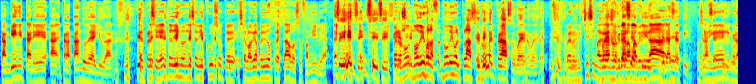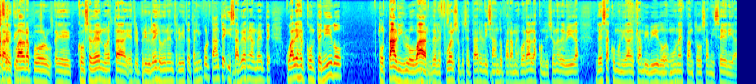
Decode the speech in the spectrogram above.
también estaré ah, tratando de ayudar. El presidente dijo en ese discurso que se lo había pedido prestado a su familia. Sí, sí, sí, sí. Pero no, no, dijo la no dijo el plazo. ¿no? Dijo el plazo, bueno, bueno. Bueno, muchísimas Bueno, gracias, por la ti, amabilidad. gracias eh, a ti. José gracias Miguel ti, gracias González. Cuadra por eh, concedernos esta, este, el privilegio de una entrevista tan importante y saber realmente cuál es el contenido total y global del esfuerzo que se está realizando para mejorar las condiciones de vida de esas comunidades que han vivido en una espantosa miseria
